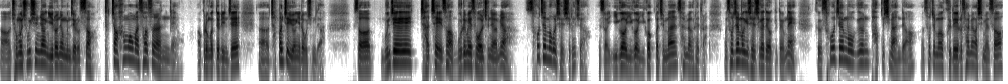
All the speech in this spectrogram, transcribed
어, 조문 중심형 이론형 문제로서 특정 항목만 서술하는 내용 어, 그런 것들이 이제 어, 첫 번째 유형이라고 보시면 돼요. 그래서 문제 자체에서 물음에서 뭘 주냐면 소제목을 제시를 해줘요. 그래서 이거 이거 이것까지만 설명을 해더라. 소제목이 제시가 되었기 때문에 그 소제목은 바꾸시면 안 돼요. 소제목 그대로 설명하시면서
